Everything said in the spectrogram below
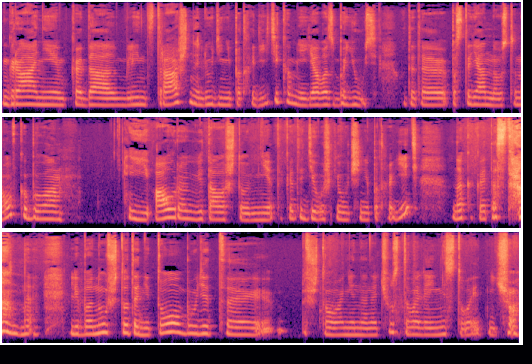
грани, когда, блин, страшно, люди, не подходите ко мне, я вас боюсь. Вот эта постоянная установка была, и аура витала, что нет, к этой девушке лучше не подходить, она какая-то странная. Либо, ну, что-то не то будет, э, что они, наверное, чувствовали, и не стоит ничего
